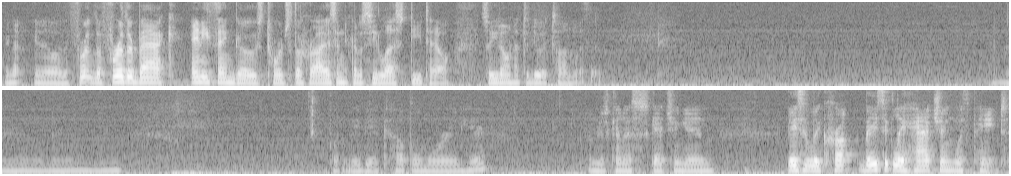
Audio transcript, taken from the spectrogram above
You're not, you know, the, fur the further back anything goes towards the horizon, you're going to see less detail. So you don't have to do a ton with it. Put maybe a couple more in here. I'm just kind of sketching in, basically basically hatching with paint,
